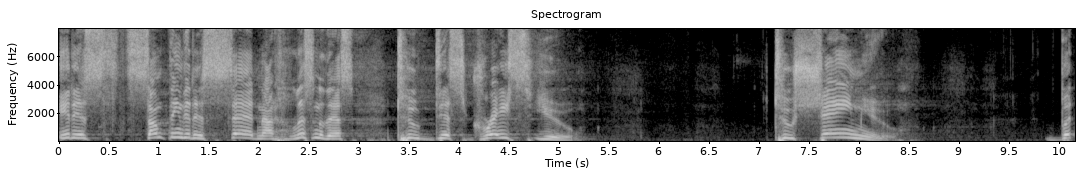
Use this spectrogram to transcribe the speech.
It is something that is said, now listen to this, to disgrace you, to shame you, but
